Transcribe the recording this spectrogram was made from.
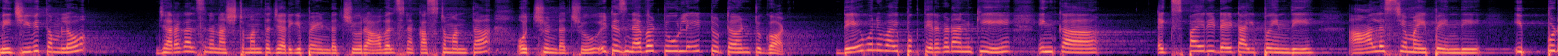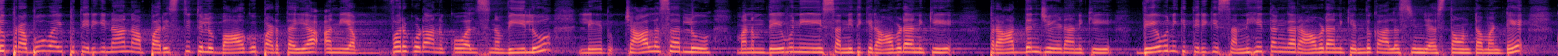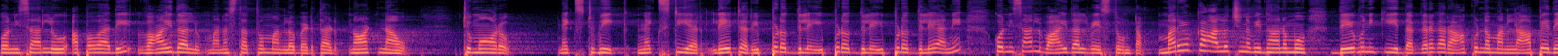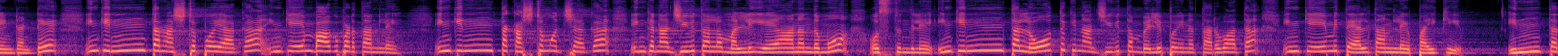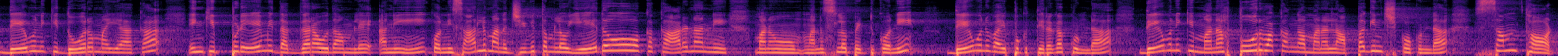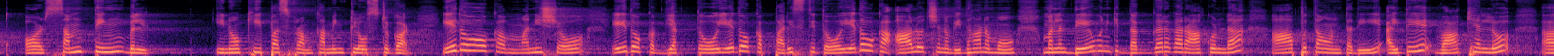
మీ జీవితంలో జరగాల్సిన నష్టమంతా జరిగిపోయి ఉండొచ్చు రావాల్సిన కష్టమంతా వచ్చి ఉండొచ్చు. It is never too late to turn to God దేవుని వైపుకు తిరగడానికి ఇంకా ఎక్స్పైరీ డేట్ అయిపోయింది ఆలస్యం అయిపోయింది. ఇప్పుడు ప్రభు వైపు తిరిగినా నా పరిస్థితులు బాగుపడతాయా అని ఎవ్వరు కూడా అనుకోవాల్సిన వీలు లేదు. చాలాసార్లు మనం దేవుని సన్నిధికి రావడానికి ప్రార్థన చేయడానికి దేవునికి తిరిగి సన్నిహితంగా రావడానికి ఎందుకు ఆలస్యం చేస్తూ ఉంటామంటే కొన్నిసార్లు అపవాది వాయిదాలు మనస్తత్వం మనలో పెడతాడు. Not now tomorrow next week next year later ఇప్పుడు వద్దులే ఇప్పుడు వద్దులే ఇప్పుడు వద్దులే అని కొన్నిసార్లు వాయిదాలు వేస్తూ ఉంటాం. మరొక ఆలోచన విధానము దేవునికి దగ్గరగా రాకుండా మనల్ని ఆపేది ఏంటంటే ఇంక ఇంత నష్టపోయాక ఇంకేం బాగుపడతానులే ఇంకింత కష్టం వచ్చాక ఇంక నా జీవితంలో మళ్ళీ ఏ ఆనందమో వస్తుందిలే ఇంకింత లోతుకి నా జీవితం వెళ్ళిపోయిన తర్వాత ఇంకేమి తేల్తానులే పైకి. ఇంత దేవునికి దూరం అయ్యాక ఇంక ఇప్పుడు ఏమి దగ్గర అవుదాంలే అని కొన్నిసార్లు మన జీవితంలో ఏదో ఒక కారణాన్ని మనం మనసులో పెట్టుకొని దేవుని వైపుకు తిరగకుండా దేవునికి మనఃపూర్వకంగా మనల్ని అప్పగించుకోకుండా some thought or something will you know keep us from coming close to God ఏదో ఒక మనిషో ఏదో ఒక వ్యక్తో ఏదో ఒక పరిస్థితో ఏదో ఒక ఆలోచన విధానమో మనం దేవునికి దగ్గరగా రాకుండా ఆపుతూ ఉంటుంది. అయితే వాక్యంలో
